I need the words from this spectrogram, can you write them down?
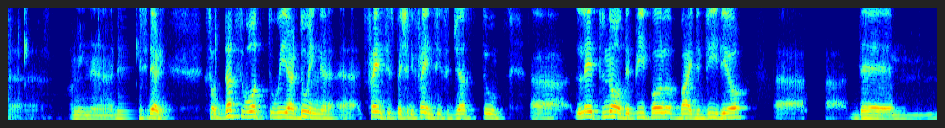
uh, I mean uh, distillery. So that's what we are doing. Uh, uh, Francis, especially Francis, just to uh, let know the people by the video the um,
